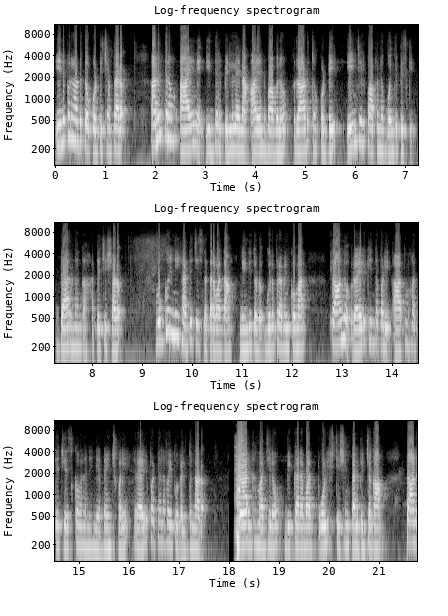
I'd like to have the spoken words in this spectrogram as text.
ఇనుపరాడుతో కొట్టి చంపాడు. అనంతరం ఆయనే ఇద్దరి పిల్లలైన ఆయన బాబును రాడుతో కొట్టి ఏంజల్ పాపను గొంతు పిసికి దారుణంగా హత్య చేశాడు. ముగ్గురిని హత్య చేసిన తర్వాత నిందితుడు గురు ప్రవీణ్ కుమార్ తాను రైలు కింద పడి ఆత్మహత్య చేసుకోవాలని నిర్ణయించుకొని రైలు పట్టాల వైపు వెళ్తున్నాడు. మార్గ మధ్యలో వికారాబాద్ పోలీస్ స్టేషన్ కనిపించగా తాను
